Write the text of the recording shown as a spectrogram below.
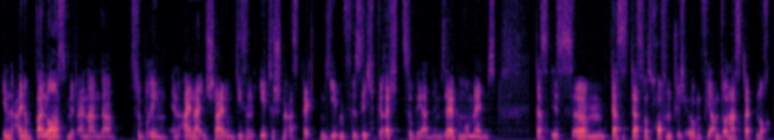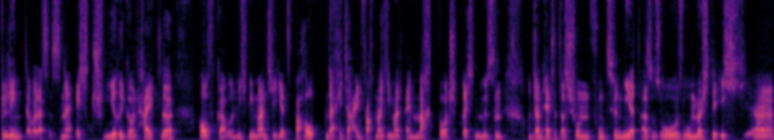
in eine Balance miteinander zu bringen, in einer Entscheidung, diesen ethischen Aspekten jedem für sich gerecht zu werden, im selben Moment. Das ist, ähm, das ist das, was hoffentlich irgendwie am Donnerstag noch gelingt. Aber das ist eine echt schwierige und heikle Aufgabe. Und nicht wie manche jetzt behaupten, da hätte einfach mal jemand ein Machtwort sprechen müssen und dann hätte das schon funktioniert. Also so, so möchte ich äh,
